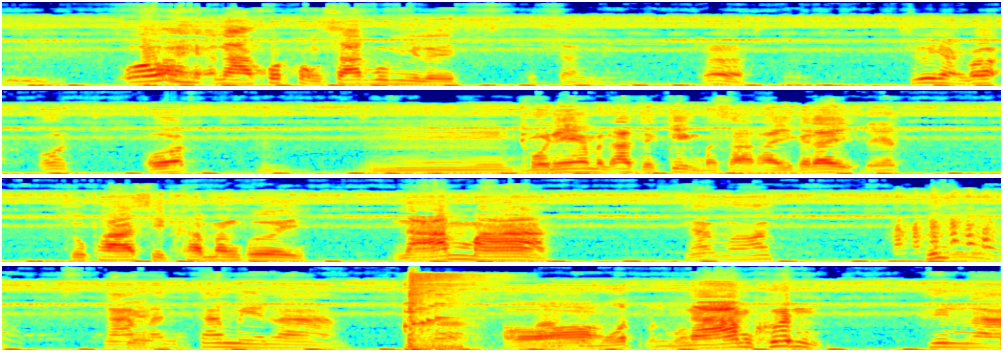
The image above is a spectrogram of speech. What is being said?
อืมโอ้ยอนาคตของชาติบ่มีเลยจะสั่งเลยเออชื่ออย่างก็อดโอ๊ตอืมอืม โบแน่มันอาจจะเก่งภาษาไทยก็ได้ เด็ดสุภาษิตคำบังเพย น้ำมา น้ำมอสน้ำมันถ้ามีลามอ่าอ๋อ ปลาโปรโมทมันบอกน้ำขึ้นขึ้นลา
